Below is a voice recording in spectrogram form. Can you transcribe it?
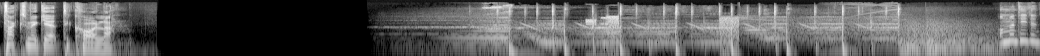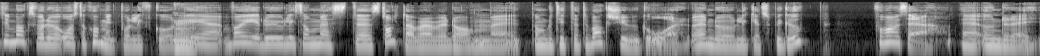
Tack så mycket till Karla. Om man tittar tillbaka vad du har åstadkommit på Lifco, mm. det, vad är du liksom mest eh, stolt över, över dem, eh, om du tittar tillbaka 20 år? Du har ändå lyckats bygga upp, får man väl säga, eh, under dig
